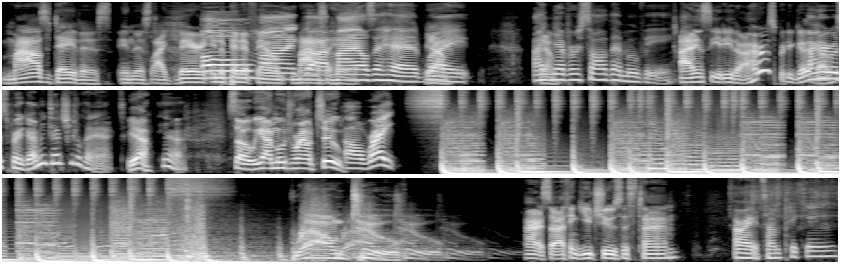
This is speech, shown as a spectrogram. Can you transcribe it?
Miles Davis in this like very oh independent film. my Miles god, Ahead. Miles Ahead. Yeah. Right. I Yeah. never saw that movie. I didn't see it either. I heard it was pretty good. I heard it was pretty good. I mean, Don Cheadle can act. Yeah. Yeah. So we got moved move to round two. All right. Round two. All right. So I think you choose this time. All right. So I'm picking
